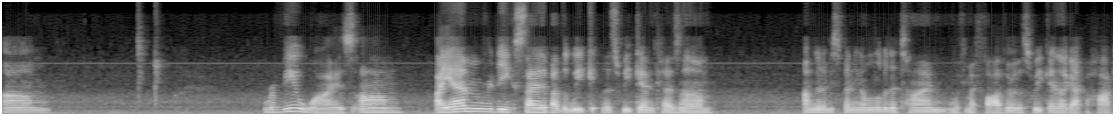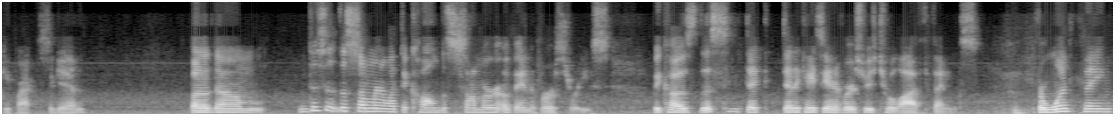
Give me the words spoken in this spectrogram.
Um, review-wise, um, I am really excited about the week this weekend because um, I'm gonna be spending a little bit of time with my father this weekend. I got hockey practice again, but um, this is the summer I like to call the summer of anniversaries because this de dedicates the anniversaries to a lot of things. For one thing,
